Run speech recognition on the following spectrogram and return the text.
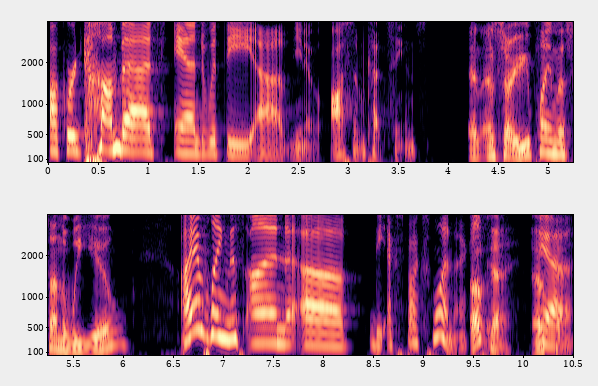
awkward combat, and with the uh, you know awesome cutscenes. and i'm sorry are you playing this on the wii u I am playing this on uh, the Xbox One. Actually, okay okay Yeah,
